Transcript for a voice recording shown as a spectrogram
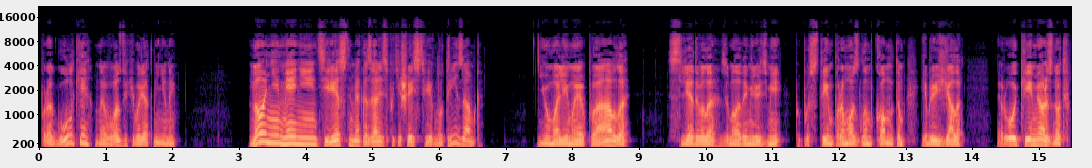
прогулки на воздухе были отменены. Но не менее интересными оказались путешествия внутри замка. Неумолимая Павла следовала за молодыми людьми по пустым промозглым комнатам и брюзжала. — Руки мерзнут.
